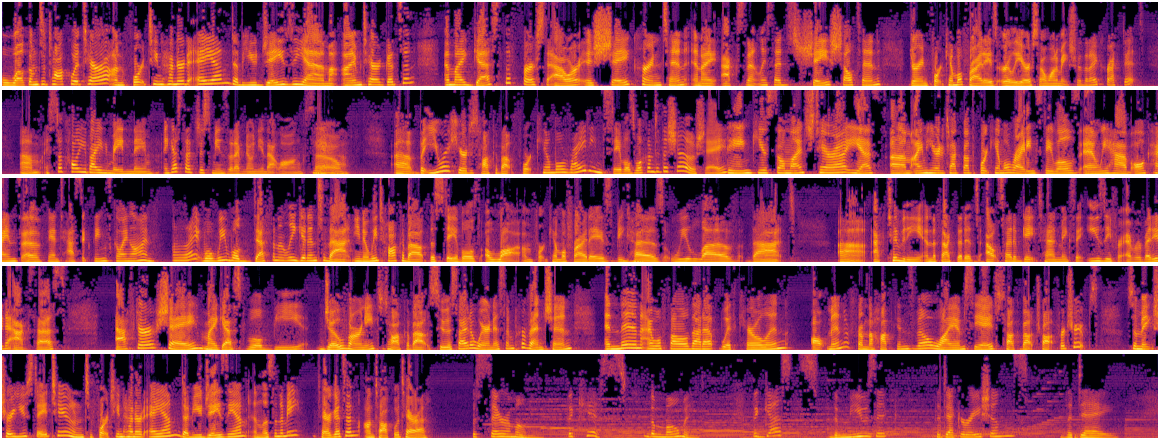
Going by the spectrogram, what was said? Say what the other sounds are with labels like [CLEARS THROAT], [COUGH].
Welcome to Talk with Tara on 1400 AM WJZM. I'm Tara Goodson, and my guest the first hour is Shay Currington, and I accidentally said Shay Shelton during Fort Campbell Fridays earlier, so I want to make sure that I correct it. Um, I still call you by your maiden name. I guess that just means that I've known you that long, so... Yeah. Uh, but you are here to talk about Fort Campbell Riding Stables. Welcome to the show, Shay. Thank you so much, Tara. Yes, um, I'm here to talk about the Fort Campbell Riding Stables, and we have all kinds of fantastic things going on. All right. Well, we will definitely get into that. You know, we talk about the stables a lot on Fort Campbell Fridays because we love that uh, activity and the fact that it's outside of Gate 10 makes it easy for everybody to access. After Shay, my guest will be Joe Varney to talk about suicide awareness and prevention. And then I will follow that up with Carolyn Altman from the Hopkinsville YMCA to talk about Trot for Troops. So make sure you stay tuned to 1400 AM WJZM and listen to me, Tara Goodson, on Talk with Tara. The ceremony, the kiss, the moment, the guests, the music, the decorations, the day.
